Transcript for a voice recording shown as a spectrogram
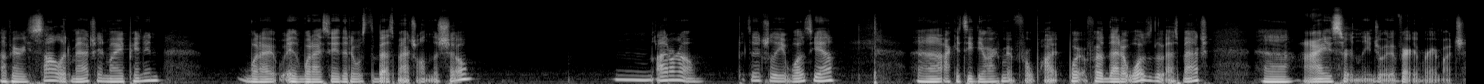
a very solid match in my opinion. Would I would I say that it was the best match on the show? Mm, I don't know potentially it was. Yeah, uh, I could see the argument for why for that it was the best match. Uh, I certainly enjoyed it very very much,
